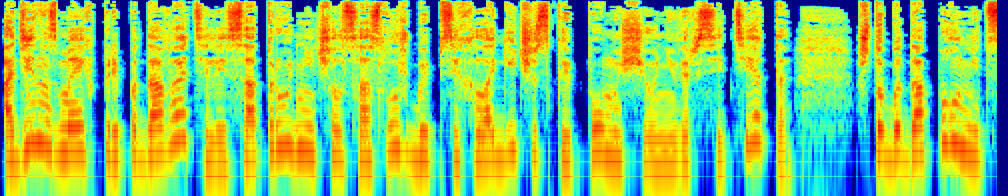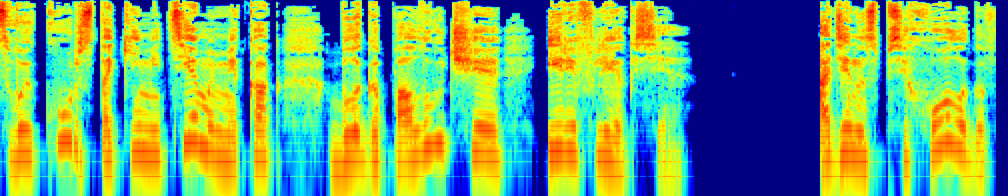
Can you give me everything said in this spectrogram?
один из моих преподавателей сотрудничал со службой психологической помощи университета, чтобы дополнить свой курс такими темами, как благополучие и рефлексия. Один из психологов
